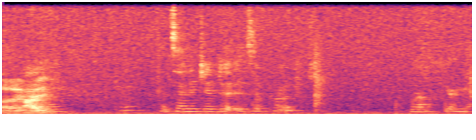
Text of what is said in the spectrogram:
Aye. Okay, consent agenda is approved. We're all here, yes.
